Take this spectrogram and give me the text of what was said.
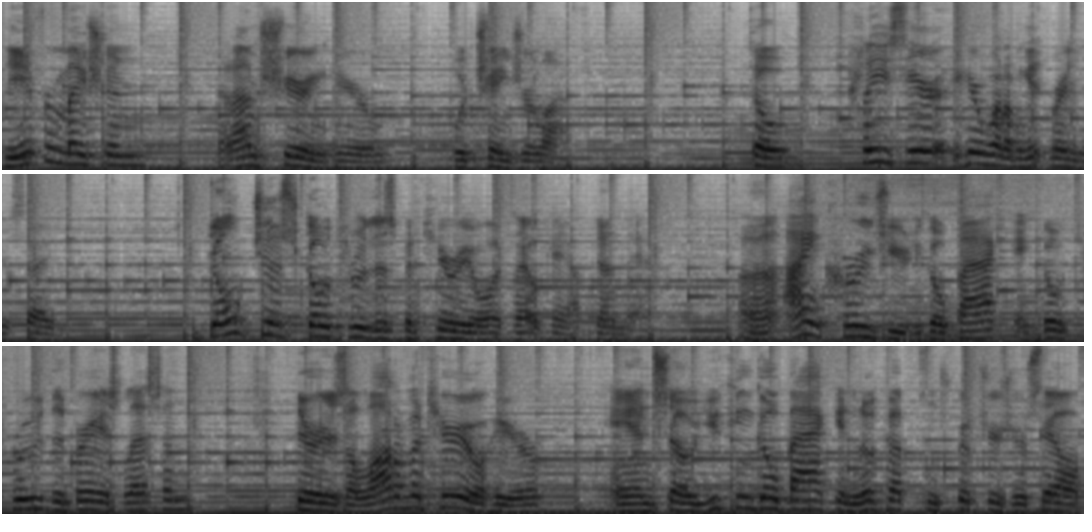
the information that I'm sharing here will change your life. So please hear, hear what I'm getting ready to say. Don't just go through this material and say, okay, I've done that. Uh, I encourage you to go back and go through the various lessons. There is a lot of material here, and so you can go back and look up some scriptures yourself.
